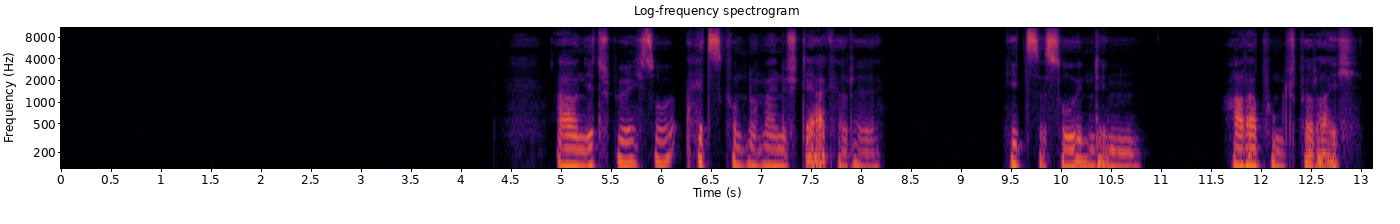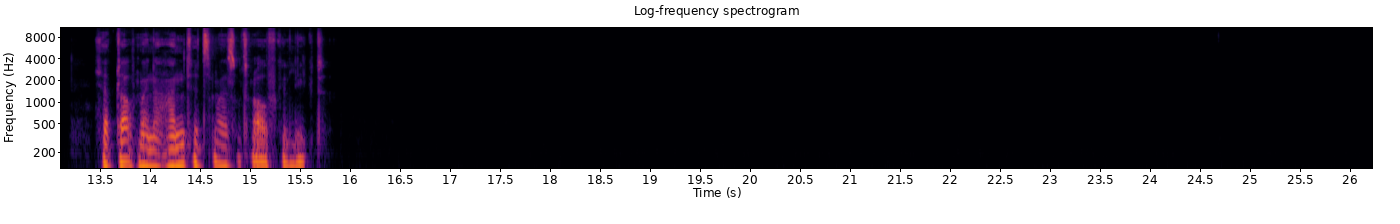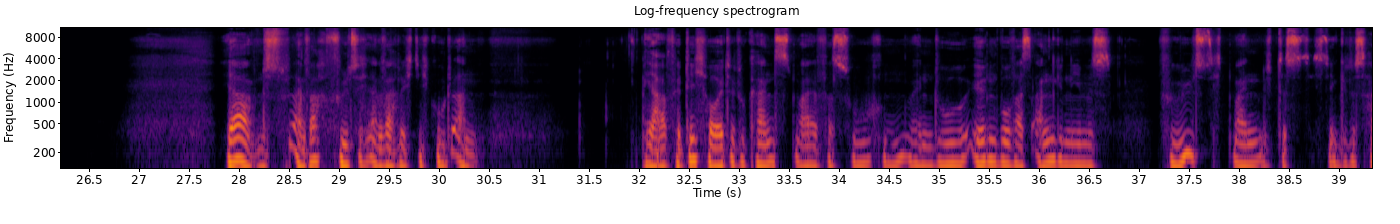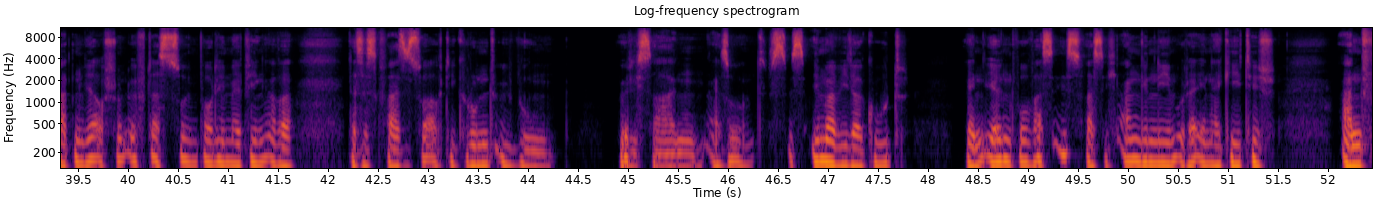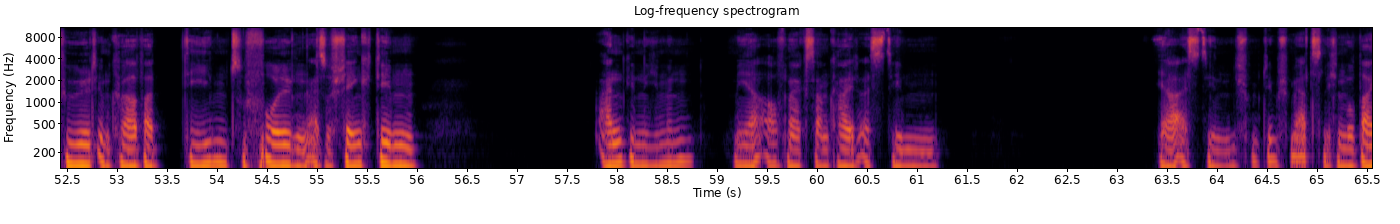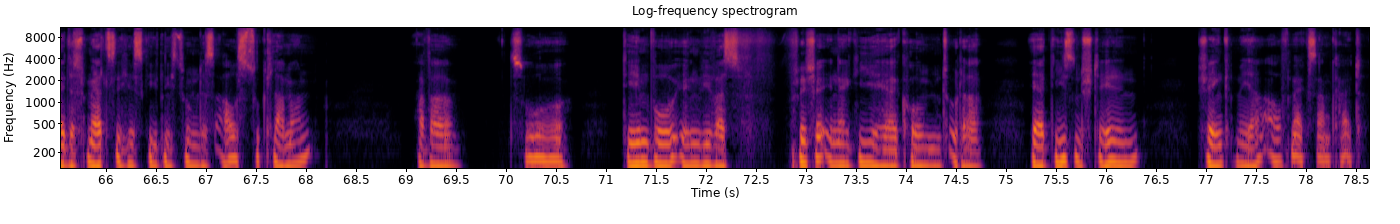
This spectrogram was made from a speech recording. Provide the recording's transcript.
Ah, und jetzt spüre ich so, jetzt kommt noch mal eine stärkere Hitze so in dem Hara-Punkt-Bereich. Ich habe da auch meine Hand jetzt mal so draufgelegt. Ja, das einfach fühlt sich einfach richtig gut an. Ja, für dich heute, du kannst mal versuchen, wenn du irgendwo was Angenehmes fühlst. Ich meine, das, ich denke, das hatten wir auch schon öfters so im Bodymapping, aber das ist quasi so auch die Grundübung, würde ich sagen. Also es ist immer wieder gut, wenn irgendwo was ist, was sich angenehm oder energetisch anfühlt im Körper, dem zu folgen. Also schenk dem Angenehmen mehr Aufmerksamkeit als dem ja, als dem, dem Schmerzlichen. Wobei das Schmerzliche, es geht nicht darum, das auszuklammern, aber so dem, wo irgendwie was frische Energie herkommt oder ja, diesen Stellen schenk mehr Aufmerksamkeit.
